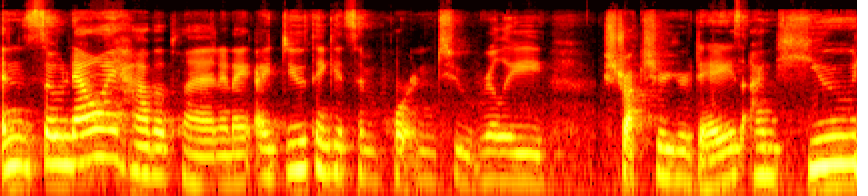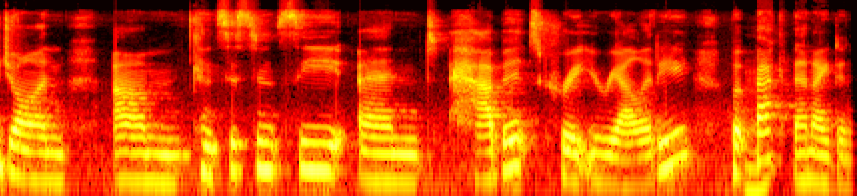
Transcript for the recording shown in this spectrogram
And so now I have a plan, and I, I do think it's important to really structure your days. I'm huge on um, consistency and habits create your reality. But mm-hmm. back then, I didn't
